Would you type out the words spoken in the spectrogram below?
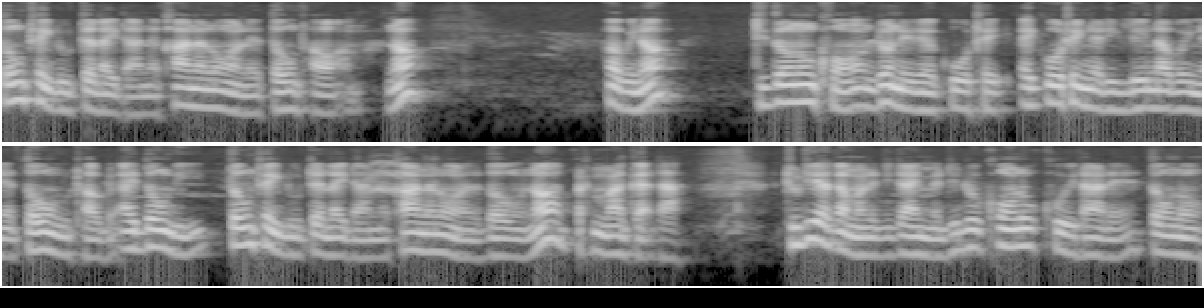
သုံးထိတ်လို့တက်လိုက်တာ ਨੇ ခါနှလုံးကလည်းသုံးထောက်အောင်เนาะဟုတ်ပြီเนาะဒီသုံးလုံးခွန်လွတ်နေတဲ့ကိုထိတ်အဲ့ကိုထိတ်နဲ့ဒီလေးနောက်ပိတ်နဲ့သုံးလို့ထောက်တယ်အဲ့သုံးဒီသုံးထိတ်လို့တက်လိုက်တာ ਨੇ ခါနှလုံးကလည်းသုံးเนาะပထမကတ်တာဒုတိယကတ်မှလည်းဒီတိုင်းပဲဒီလိုခွန်လို့ခွေထားတယ်သုံးလုံး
